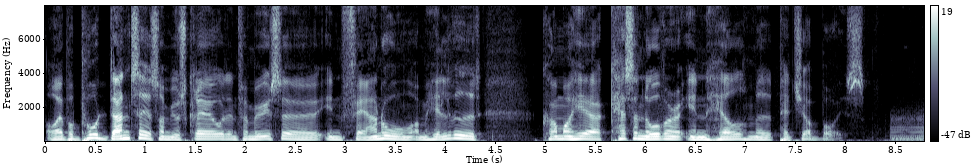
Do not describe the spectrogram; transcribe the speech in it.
Og apropos Dante, som jo skrev den famøse Inferno om helvedet, kommer her Casanova in Hell med Pet Shop Boys. thank you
